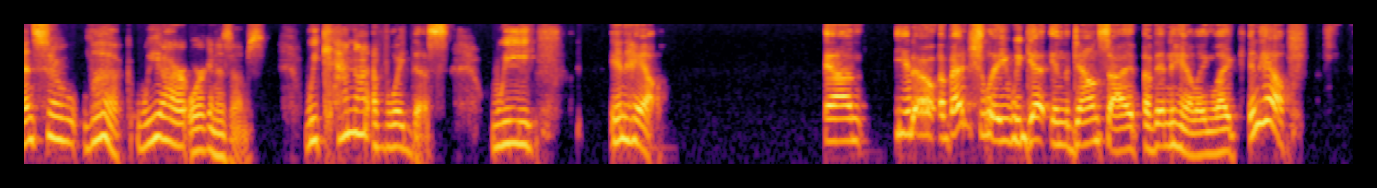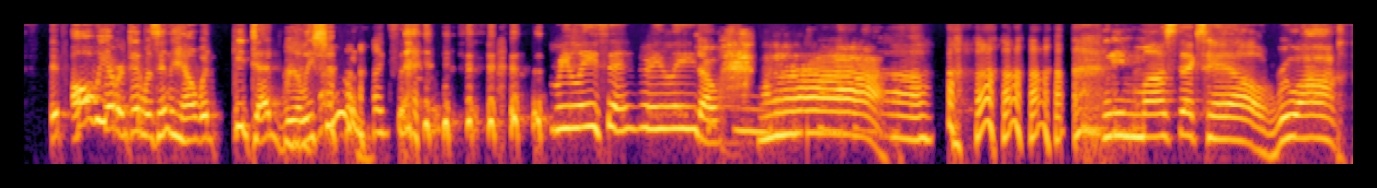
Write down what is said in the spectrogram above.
And so, look, we are organisms. We cannot avoid this. We inhale. And, you know, eventually we get in the downside of inhaling, like inhale. If all we ever did was inhale, would be dead really soon. exactly. release it, release. So, ah, we must exhale, ruach.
